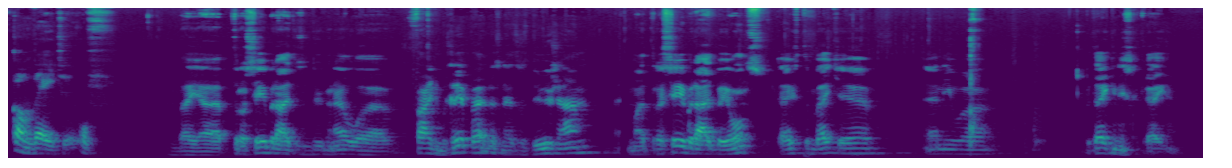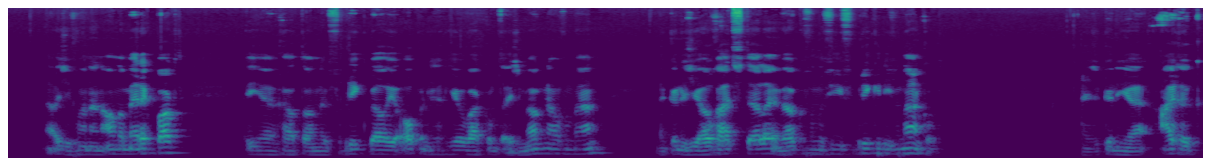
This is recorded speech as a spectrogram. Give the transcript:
kan weten. Of... Bij uh, traceerbaarheid is natuurlijk een heel uh, fijn begrip, hè? dat is net als duurzaam. Maar traceerbaarheid bij ons heeft een beetje een nieuwe betekenis gekregen. Nou, als je van een ander merk pakt, je gaat dan de fabriek bel je op en dan zeg je, waar komt deze melk nou vandaan? Dan kunnen ze je hoog uitstellen in welke van de vier fabrieken die vandaan komt. En ze kunnen je eigenlijk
